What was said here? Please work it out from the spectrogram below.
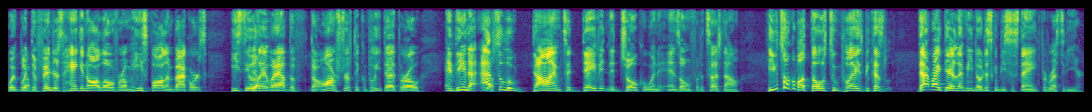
with, with Yep. defenders hanging all over him, he's falling backwards. He still Yep. able to have the the arm strength to complete that throw, and then the absolute dime to David Njoku in the end zone for the touchdown. Can you talk about those two plays because that right there let me know this can be sustained for the rest of the year.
